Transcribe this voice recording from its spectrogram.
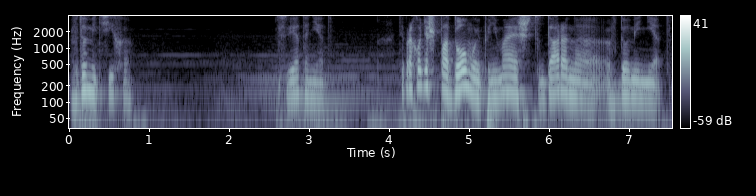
В доме тихо. Света нет. Ты проходишь по дому и понимаешь, что Дарана в доме нет.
